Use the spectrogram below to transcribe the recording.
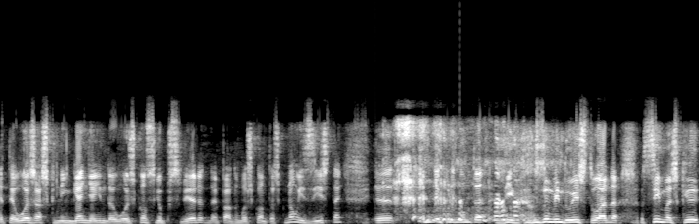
até hoje acho que ninguém ainda hoje conseguiu perceber, epá, de umas contas que não existem existem. Uh, a minha pergunta, digo, resumindo isto, Ana, sim, mas que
